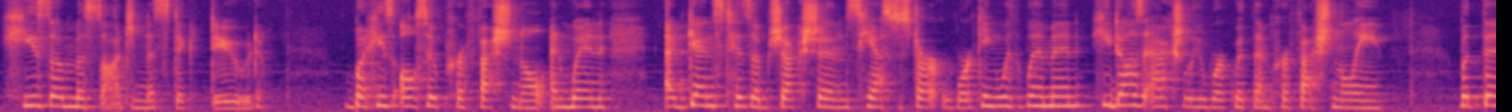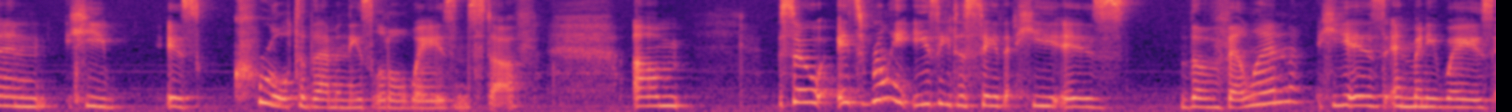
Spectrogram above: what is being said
He's a misogynistic dude, but he's also professional. And when against his objections, he has to start working with women. He does actually work with them professionally, but then he is cruel to them in these little ways and stuff. Um, so it's really easy to say that he is the villain. He is in many ways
